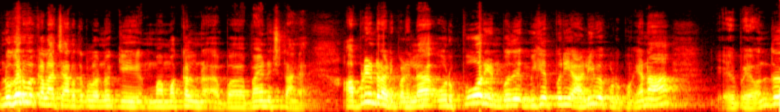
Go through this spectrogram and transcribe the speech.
நுகர்வு கலாச்சாரத்துக்குள்ளே நோக்கி ம மக்கள் ப- பயணிச்சுட்டாங்க. அப்படின்ற அடிப்படையில் ஒரு போர் என்பது மிகப்பெரிய அழிவை கொடுக்கும். ஏன்னா இப்போ வந்து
